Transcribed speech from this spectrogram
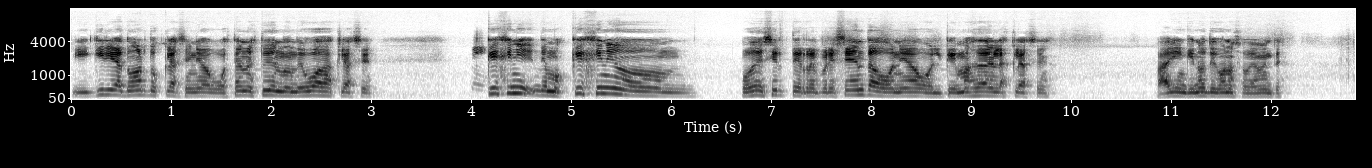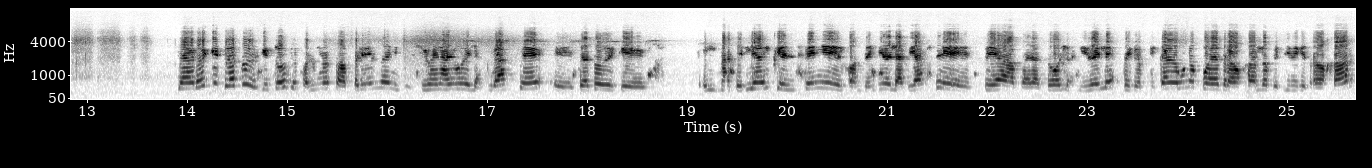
y quiere ir a tomar tus clases o está en un estudio en donde vos hagas clase, Sí. ¿qué genio, digamos, ¿qué genio mm, podés decir te representa o, o el que más da en las clases? Para alguien que no te conoce, obviamente. La verdad que trato de que todos los alumnos aprendan y se lleven algo de las clases, eh, trato de que el material que enseñe y el contenido de la clase sea para todos los niveles, pero que cada uno pueda trabajar lo que tiene que trabajar.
